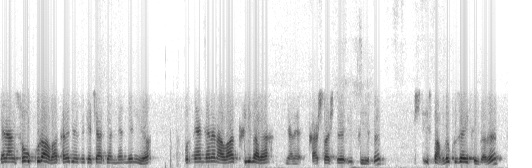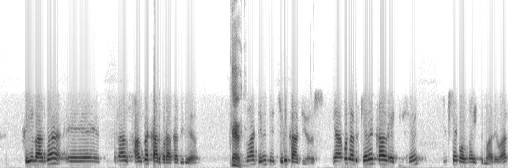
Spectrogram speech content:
gelen soğuk kuru hava Karadeniz'e geçerken nemleniyor. Bu nemlenen hava kıyılara yani karşılaştığı ilk kıyısı işte İstanbul'un kuzey kıyıları. Kıyılarda e, biraz fazla kar bırakabiliyor. Evet. Buna deniz etkili kar diyoruz. Yani burada bir kere kar etkisi yüksek olma ihtimali var.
